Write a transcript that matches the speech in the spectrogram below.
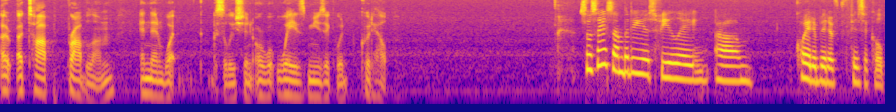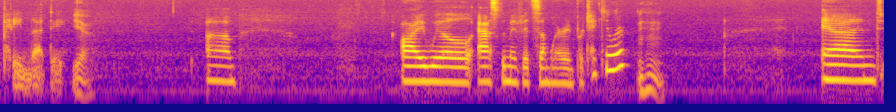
a, a top problem, and then what solution or what ways music would could help. so say somebody is feeling um, quite a bit of physical pain that day Yeah. Um, i will ask them if it's somewhere in particular Mm-hmm. and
